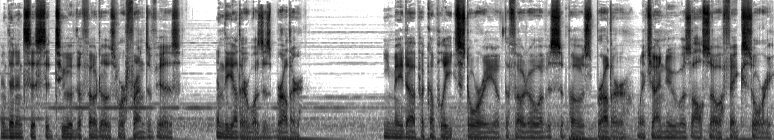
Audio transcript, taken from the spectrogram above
and then insisted two of the photos were friends of his, and the other was his brother. He made up a complete story of the photo of his supposed brother, which I knew was also a fake story,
